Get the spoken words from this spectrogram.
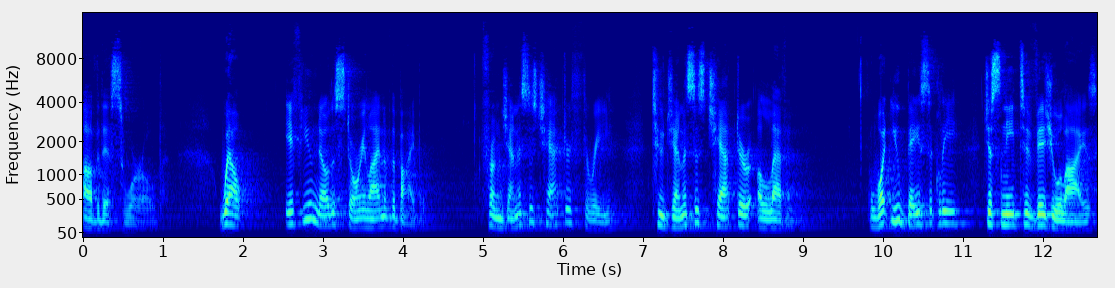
of this world. Well, if you know the storyline of the Bible, from Genesis chapter 3 to Genesis chapter 11, what you basically just need to visualize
